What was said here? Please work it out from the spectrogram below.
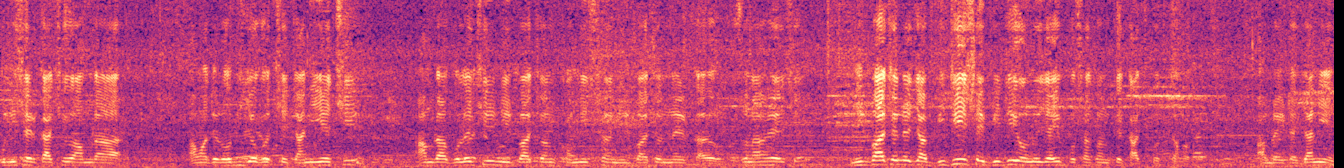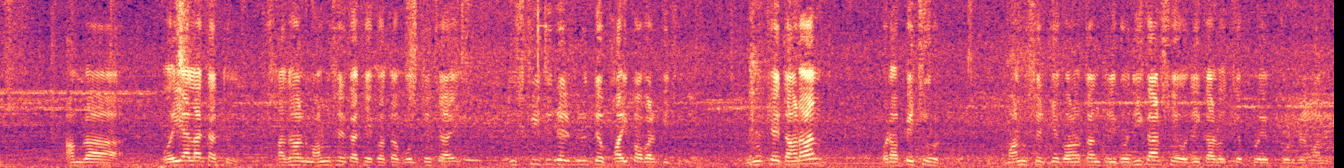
পুলিশের কাছেও আমরা আমাদের অভিযোগ হচ্ছে জানিয়েছি। আমরা বলেছি নির্বাচন কমিশন নির্বাচনের ঘোষণা হয়েছে। নির্বাচনের যা বিধি, সেই বিধি অনুযায়ী প্রশাসনকে কাজ করতে হবে। আমরা এটা জানিয়েছি। আমরা ওই এলাকাতেও সাধারণ মানুষের কাছে কথা বলতে চাই, দুষ্কৃতীদের বিরুদ্ধে ভয় পাবার কিছু নেই। রুখে দাঁড়ান, ওরা পেছু হটবে। মানুষের যে গণতান্ত্রিক অধিকার, সেই অধিকার হচ্ছে প্রয়োগ করবে মানুষ।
